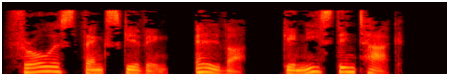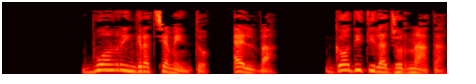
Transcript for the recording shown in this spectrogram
Frohes Thanksgiving, Elva. Genieß den Tag. Buon ringraziamento, Elva. Goditi la giornata.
